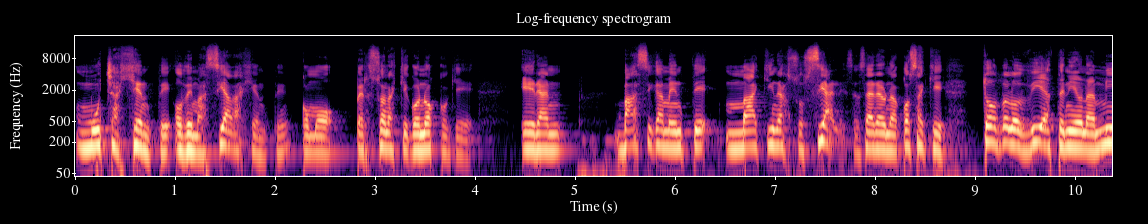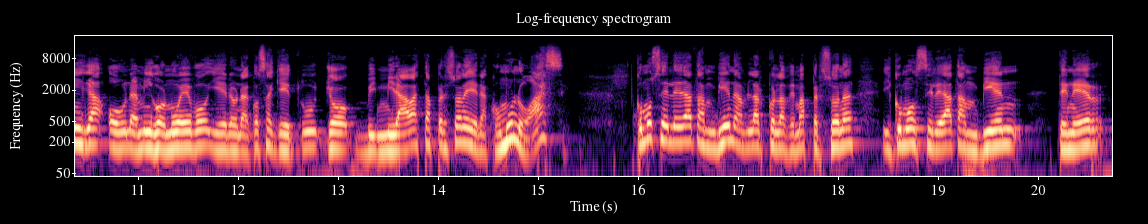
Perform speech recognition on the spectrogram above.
mucha gente o demasiada gente, como personas que conozco que eran básicamente máquinas sociales. O sea, era una cosa que todos los días tenía una amiga o un amigo nuevo y era una cosa que tú, yo miraba a estas personas y era, ¿cómo lo hace? ¿Cómo se le da también hablar con las demás personas y cómo se le da también tener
